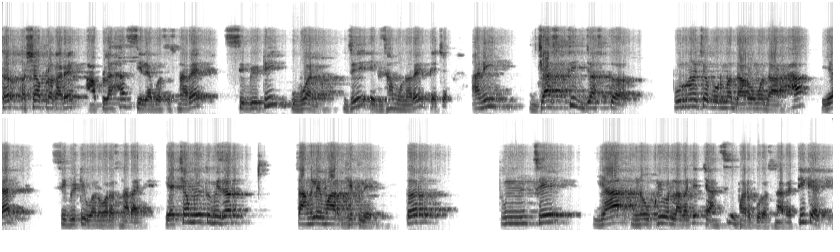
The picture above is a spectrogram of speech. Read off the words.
तर अशा प्रकारे आपला हा सिलेबस असणार आहे सीबीटी वन जे एक्झाम होणार आहे त्याच्या. आणि जास्तीत जास्त पूर्णच्या पूर्ण दारोमदार हा या सीबीटी वन वर असणार आहे. याच्यामुळे तुम्ही जर चांगले मार्क घेतले तर तुमचे या नोकरीवर लागायचे चान्सेस भरपूर असणार आहे. ठीक आहे?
